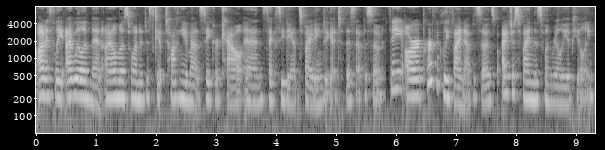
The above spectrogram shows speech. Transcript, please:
Honestly, I will admit, I almost wanted to skip talking about Sacred Cow and Sexy Dance Fighting to get to this episode. They are perfectly fine episodes, but I just find this one really appealing.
